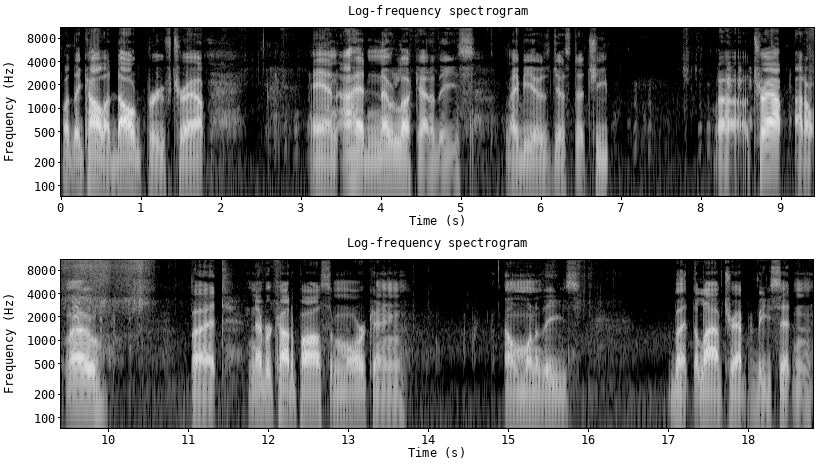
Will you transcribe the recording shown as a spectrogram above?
what they call a dog-proof trap. And I had no luck out of these. Maybe it was just a cheap uh, trap, I don't know. But never caught a possum or coon on one of these but the live trap would be sitting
